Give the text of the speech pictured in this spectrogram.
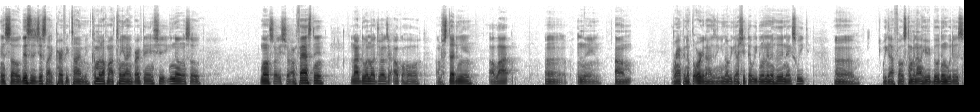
and so this is just like perfect timing, coming off my 29th birthday and shit, you know. And so, long story short, I'm fasting. I'm not doing no drugs or alcohol. I'm studying a lot, um, and then I'm ramping up the organizing. You know, we got shit that we doing in the hood next week. Um, we got folks coming out here building with us.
